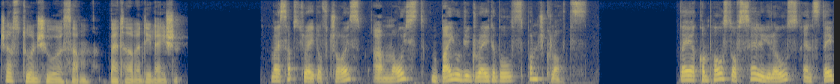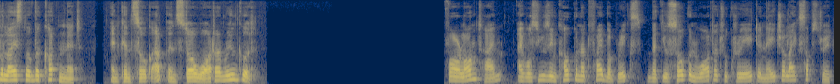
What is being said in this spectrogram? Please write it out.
just to ensure some better ventilation. My substrate of choice are moist, biodegradable sponge cloths. They are composed of cellulose and stabilized with a cotton net, and can soak up and store water real good. For a long time, I was using coconut fiber bricks that you soak in water to create a nature-like substrate.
